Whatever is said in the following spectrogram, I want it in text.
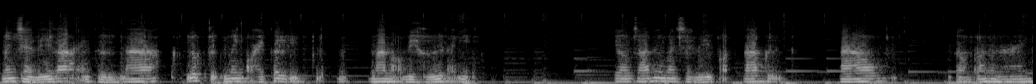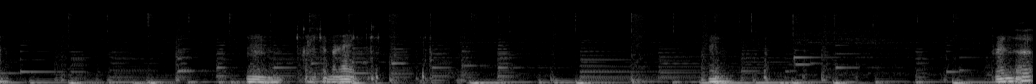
Mình sẽ đi ra cảnh thử mà lúc trước mình quay clip mà nó bị hư lại nhỉ? Thì hôm sau thì mình sẽ đi ba clip vào còn con này ừ cái chỗ này cái nữa.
